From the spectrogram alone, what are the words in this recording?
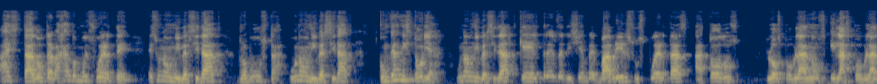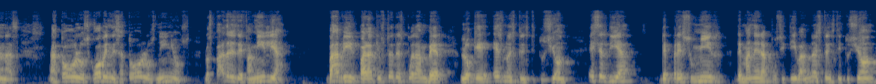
ha estado trabajando muy fuerte. Es una universidad robusta, una universidad con gran historia, una universidad que el 3 de diciembre va a abrir sus puertas a todos los poblanos y las poblanas, a todos los jóvenes, a todos los niños, los padres de familia, va a abrir para que ustedes puedan ver lo que es nuestra institución. Es el día de presumir de manera positiva nuestra institución,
